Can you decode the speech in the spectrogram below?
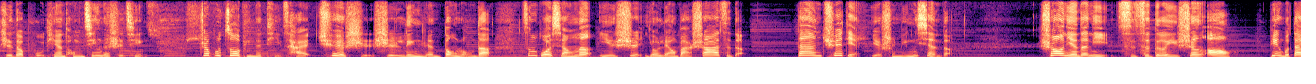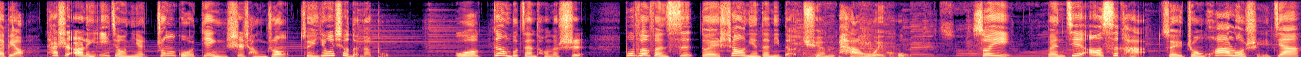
值得普天同庆的事情。这部作品的题材确实是令人动容的，曾国祥呢也是有两把刷子的，但缺点也是明显的。《少年的你》此次得以申奥。并不代表它是2019年中国电影市场中最优秀的那部。我更不赞同的是，部分粉丝对《少年的你》的全盘维护。所以，本届奥斯卡最终花落谁家，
